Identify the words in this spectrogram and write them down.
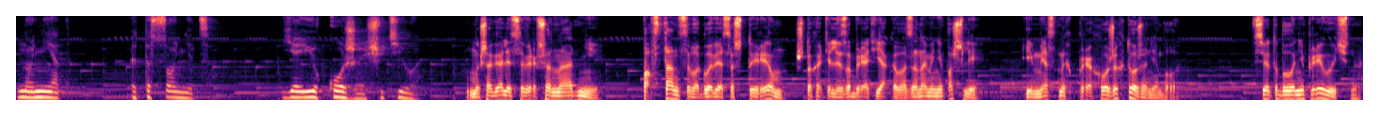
Но нет. Это сонница. Я ее кожей ощутила. Мы шагали совершенно одни. Повстанцы во главе со Штырем, что хотели забрать Якова, за нами не пошли. И местных прохожих тоже не было. Все это было непривычно.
